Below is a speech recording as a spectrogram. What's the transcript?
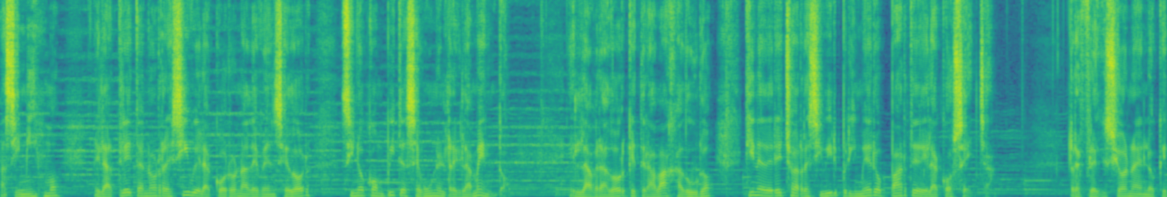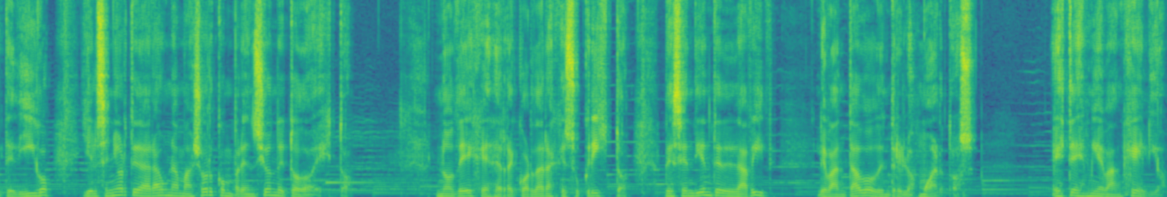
Asimismo, el atleta no recibe la corona de vencedor si no compite según el reglamento. El labrador que trabaja duro tiene derecho a recibir primero parte de la cosecha. Reflexiona en lo que te digo y el Señor te dará una mayor comprensión de todo esto. No dejes de recordar a Jesucristo, descendiente de David, levantado de entre los muertos. Este es mi evangelio,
